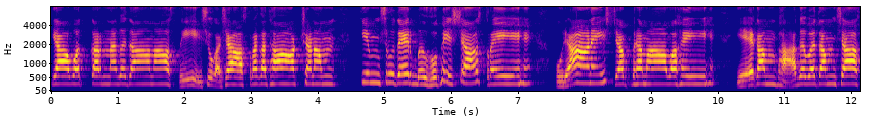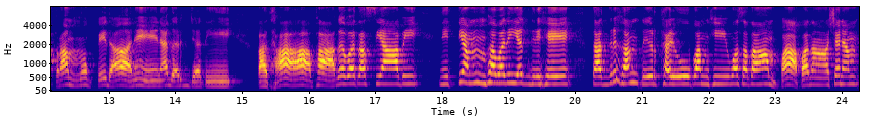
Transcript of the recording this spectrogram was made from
തത് താവൽ സംസാരചക്രേസ്മിൻ ഭ്രമതേ ജ്ഞാനതപ്പുമാൻ യാവത് കർണഗതാ നാസ്തി ശുഖശാസ്ത്രകഥാക്ഷണം. കിം ശ്രുതൈർബഹുഭിः ശാസ്ത്രൈः പുരാണൈശ്ച ഭ്രമാവഹൈः. ഏകം ഭാഗവതം ശാസ്ത്രം മുക്തിദാനേന ഗർജതി. കഥാ ഭാഗവതസ്യാപി നിത്യം ഭവതി യദ്ഗൃഹേ. തദ്ഗൃഹം തീർത്ഥരൂപം ഹി വസതാം പാപനാശനം.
